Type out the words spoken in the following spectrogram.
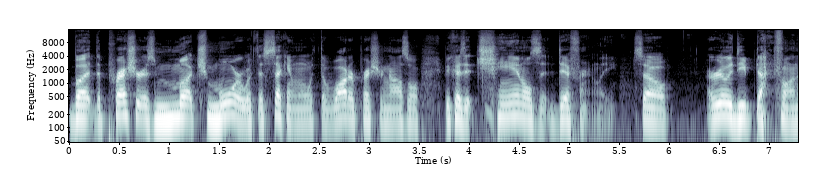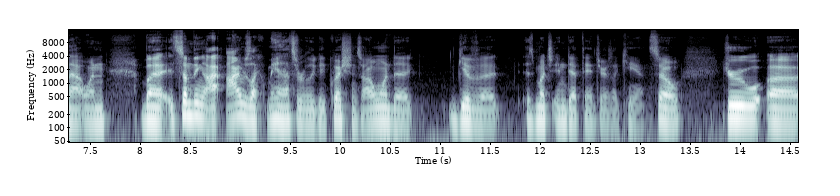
but the pressure is much more with the second one with the water pressure nozzle because it channels it differently so i really deep dive on that one but it's something i, I was like man that's a really good question so i wanted to give a, as much in-depth answer as i can so drew uh,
